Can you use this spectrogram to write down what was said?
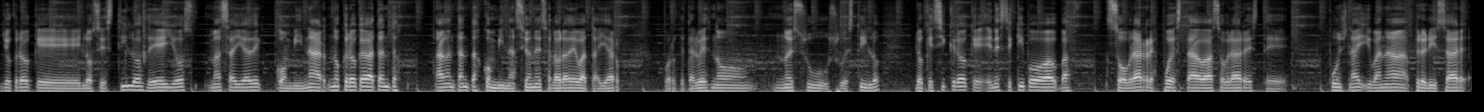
Yo creo que los estilos de ellos, más allá de combinar, no creo que haga tantas, hagan tantas combinaciones a la hora de batallar, porque tal vez no, no es su, su estilo. Lo que sí creo que en este equipo va, va a sobrar respuesta, va a sobrar este punchline y van a priorizar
